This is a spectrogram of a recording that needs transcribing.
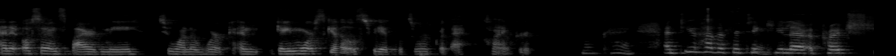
and it also inspired me to want to work and gain more skills to be able to work with that client group okay and do you have a particular approach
